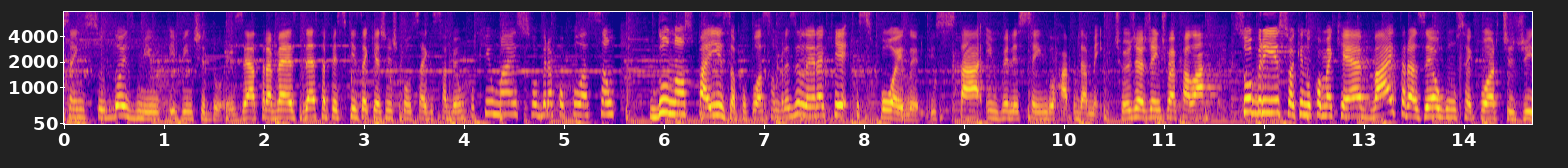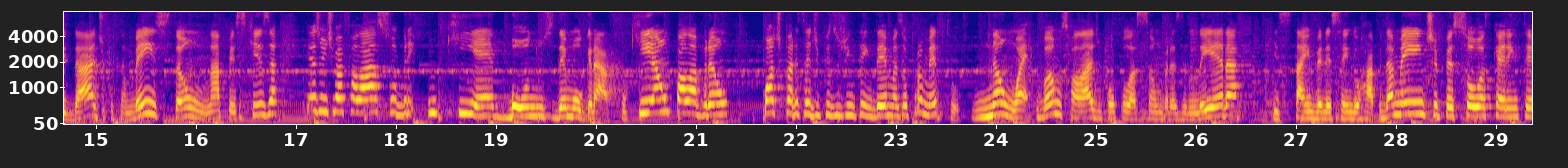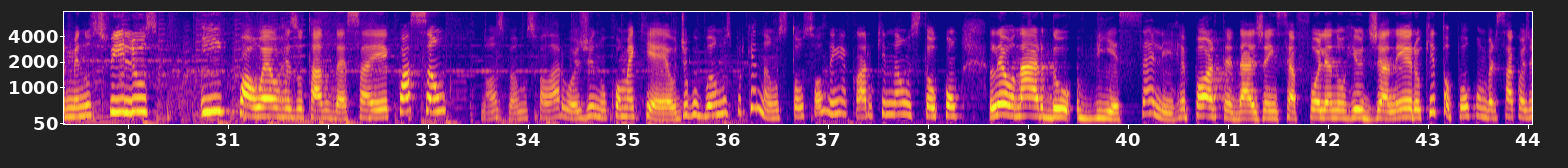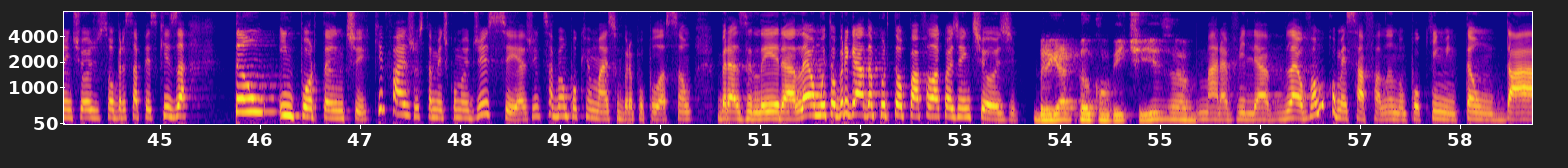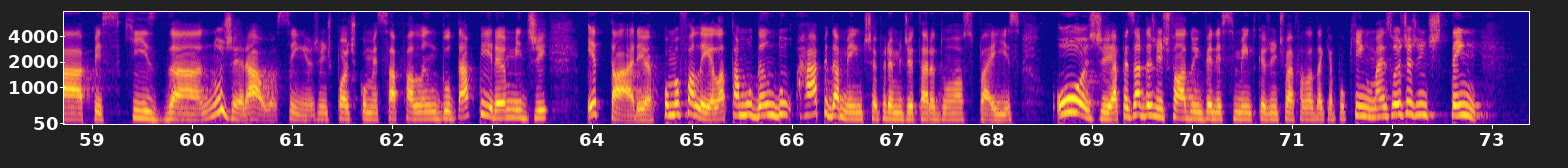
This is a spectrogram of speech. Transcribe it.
Censo 2022. É através dessa pesquisa que a gente consegue saber um pouquinho mais sobre a população do nosso país, a população brasileira, que, spoiler, está envelhecendo rapidamente. Hoje a gente vai falar sobre isso aqui no Como é que é, vai trazer alguns recortes de idade que também estão na pesquisa e a gente vai falar sobre o que é bônus demográfico, que é um palavrão Pode parecer difícil de entender, mas eu prometo, não é. Vamos falar de população brasileira que está envelhecendo rapidamente, pessoas querem ter menos filhos. E qual é o resultado dessa equação? Nós vamos falar hoje no Como é que é. Eu digo vamos porque não estou sozinha, é claro que não. Estou com Leonardo Vieselli, repórter da agência Folha no Rio de Janeiro, que topou conversar com a gente hoje sobre essa pesquisa tão importante, que faz justamente como eu disse, a gente saber um pouquinho mais sobre a população brasileira. Léo, muito obrigada por topar falar com a gente hoje. Obrigado pelo convite, Isa. Maravilha. Léo, vamos começar falando um pouquinho então da pesquisa no geral, assim, a gente pode começar falando da pirâmide etária. Como eu falei, ela está mudando rapidamente a pirâmide etária do nosso país. Hoje, apesar da gente falar do envelhecimento que a gente vai falar daqui a pouquinho, mas hoje a gente tem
